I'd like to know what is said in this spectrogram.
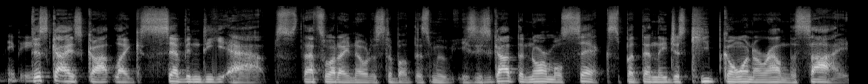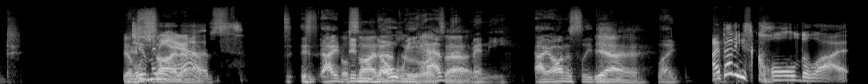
Maybe. This guy's got like 70 abs. That's what I noticed about this movie. He's he's got the normal six, but then they just keep going around the side. Yeah, Too those many side abs. I Those didn't know we are had that at. many. I honestly did. Yeah. Like, I bet he's cold a lot.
